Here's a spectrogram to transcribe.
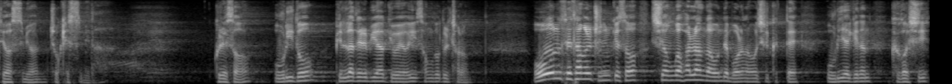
되었으면 좋겠습니다. 그래서 우리도 빌라델비아 교회의 성도들처럼 온 세상을 주님께서 시험과 환란 가운데 몰아넣으실 그때 우리에게는 그것이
